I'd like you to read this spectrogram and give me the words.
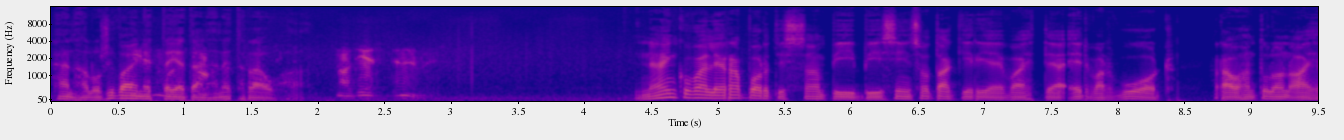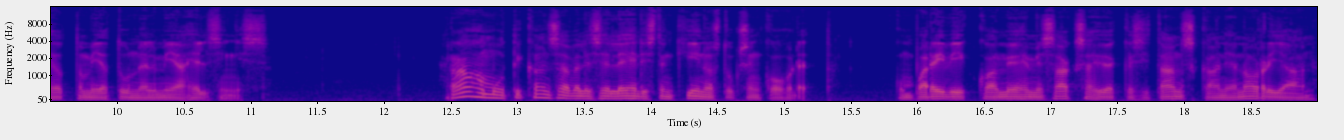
hän halusi vain, että jätän hänet rauhaan. Näin kuvaili raportissaan BBCn sotakirjeenvaihtaja Edward Ward rauhantulon aiheuttamia tunnelmia Helsingissä. Rauha muutti kansainvälisen lehdistön kiinnostuksen kohdetta. Kun pari viikkoa myöhemmin Saksa hyökkäsi Tanskaan ja Norjaan,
